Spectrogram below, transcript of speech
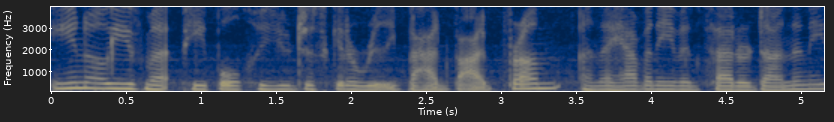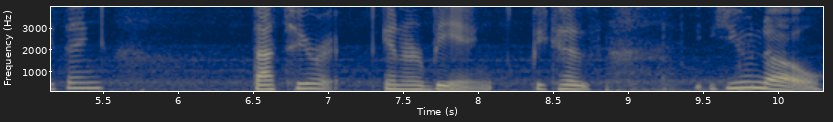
You know, you've met people who you just get a really bad vibe from and they haven't even said or done anything that's your inner being because you know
